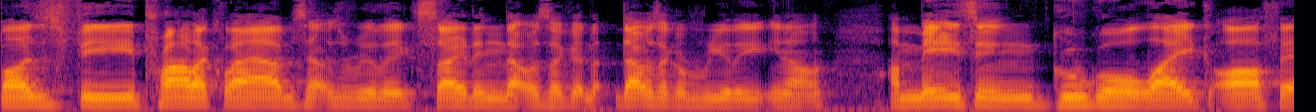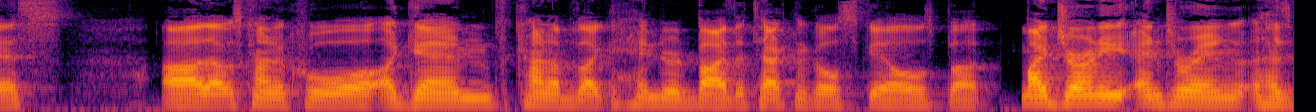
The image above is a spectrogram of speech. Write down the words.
BuzzFeed, Product Labs. That was really exciting. That was like a, that was like a really, you know, amazing Google like office. Uh, that was kind of cool. Again, kind of like hindered by the technical skills, but my journey entering has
